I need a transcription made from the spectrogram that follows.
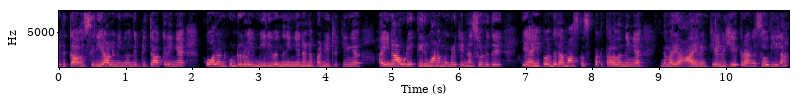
எதுக்காக சிரியாவில் நீங்கள் வந்து இப்படி தாக்குறீங்க? கோலன் குன்றுகளை மீறி வந்து நீங்கள் என்னென்ன பண்ணிட்டு இருக்கீங்க? ஐநாவுடைய தீர்மானம் உங்களுக்கு என்ன சொல்லுது? ஏன் இப்போ வந்து டமாஸ்கஸ் பக்கத்தால் வந்தீங்க? இந்த மாதிரி ஆயிரம் கேள்வி கேட்குறாங்க சவுதியெலாம்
